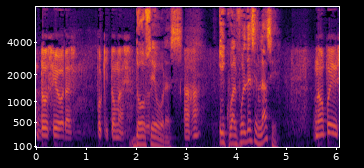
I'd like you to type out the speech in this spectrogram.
12 horas, poquito más. 12 horas. Ajá. ¿Y cuál fue el desenlace? No, pues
